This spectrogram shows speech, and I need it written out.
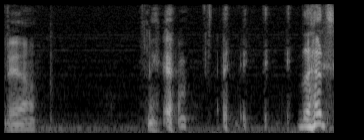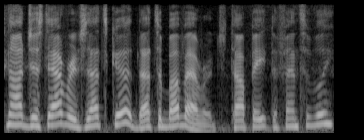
Yeah. Yeah. That's not just average. That's good. That's above average. Top eight defensively.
